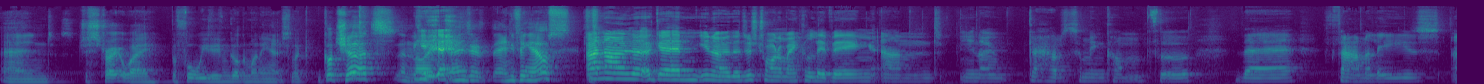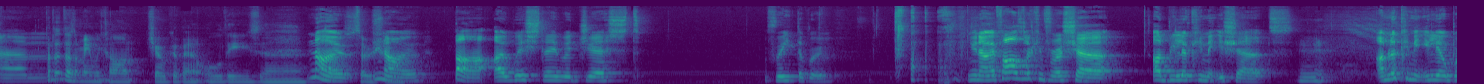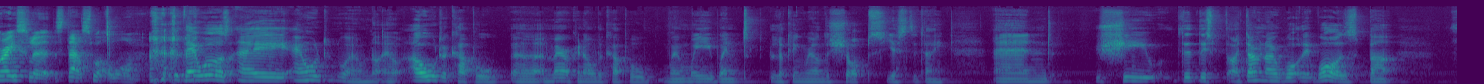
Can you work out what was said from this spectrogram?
and just straight away, before we've even got the money out, it's like, "Got shirts and like Yeah. any- anything else." I know that again. You know, they're just trying to make a living, and you know, have some income for their families. Um, But that doesn't mean we can't joke about all these. Uh, No, social- no. But I wish they would just read the room. You know, if I was looking for a shirt, I'd be looking at your shirts. I'm looking at your little bracelets. That's what I want. But there was a old, well, not old, older couple, uh, American older couple, when we went looking around the shops yesterday, and she, th- this, I don't know what it was, but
